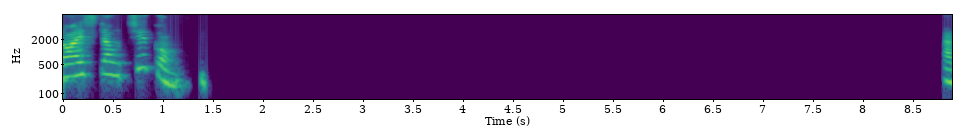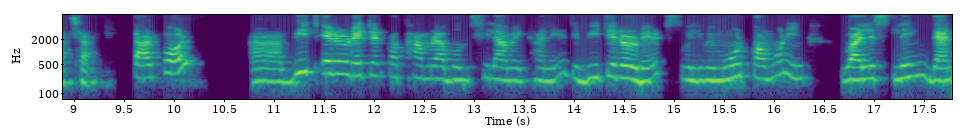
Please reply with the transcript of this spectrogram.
নয়েসটা হচ্ছে কম। আচ্ছা তারপর বিট এরর রেটের কথা আমরা বলছিলাম এখানে, যে bit error rates will be more common in wireless link than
